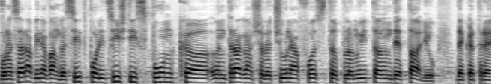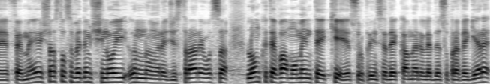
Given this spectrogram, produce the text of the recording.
Bună seara, bine v-am găsit. Polițiștii spun că întreaga înșelăciune a fost plănuită în detaliu de către femeie și asta o să vedem și noi în înregistrare. O să luăm câteva momente cheie surprinse de camerele de supraveghere.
